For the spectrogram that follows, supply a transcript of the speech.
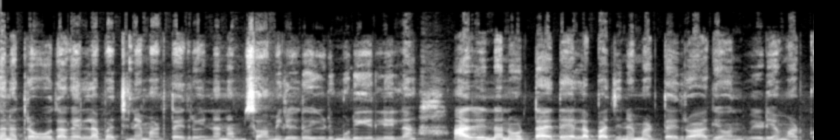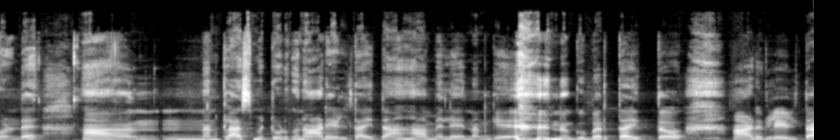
ದೇವಸ್ಥಾನ ಹತ್ರ ಹೋದಾಗ ಎಲ್ಲ ಭಜನೆ ಮಾಡ್ತಾಯಿದ್ರು ಇನ್ನು ನಮ್ಮ ಸ್ವಾಮಿಗಳದು ಇಡಿಮುಡಿ ಇರಲಿಲ್ಲ. ಆದ್ದರಿಂದ ನೋಡ್ತಾ ಇದ್ದೆ, ಎಲ್ಲ ಭಜನೆ ಮಾಡ್ತಾಯಿದ್ರು ಹಾಗೆ ಒಂದು ವಿಡಿಯೋ ಮಾಡಿಕೊಂಡೆ. ನನ್ನ ಕ್ಲಾಸ್ಮೇಟ್ ಹುಡುಗನ ಹಾಡು ಹೇಳ್ತಾ ಇದ್ದ. ಆಮೇಲೆ ನನಗೆ ನಗು ಬರ್ತಾ ಇತ್ತು. ಹಾಡುಗಳು ಹೇಳ್ತಾ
